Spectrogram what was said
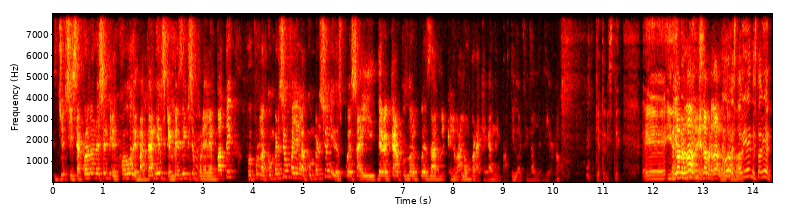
si se acuerdan de ese juego de McDaniels, que en vez de irse por el empate, fue por la conversión, falla en la conversión y después ahí Derek Carr, pues no le puedes dar el balón para que gane el partido al final del día, ¿no? Qué triste. Eh, es, la verdad, es la verdad, No, está bien, está bien.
